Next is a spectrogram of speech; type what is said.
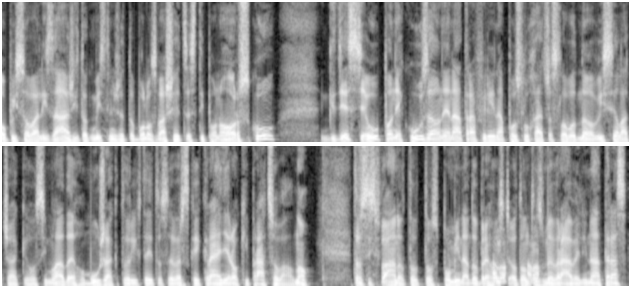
opisovali zážitok, myslím, že to bolo z vašej cesty po Norsku, kde ste úplne kúzelne natrafili na poslucháča Slobodného vysielača, akéhosi mladého muža, ktorý v tejto severskej krajine roky pracoval. No, to si áno, to, to spomína dobre host, o tomto sme vráveli. No a teraz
